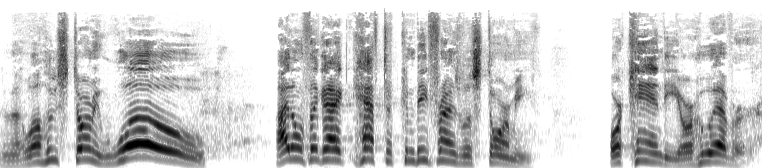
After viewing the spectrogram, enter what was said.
I, well, who's Stormy? Whoa! I don't think I have to can be friends with Stormy or Candy or whoever.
